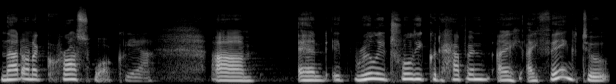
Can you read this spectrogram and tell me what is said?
not on a crosswalk yeah, um, and it really truly could happen i, I think to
